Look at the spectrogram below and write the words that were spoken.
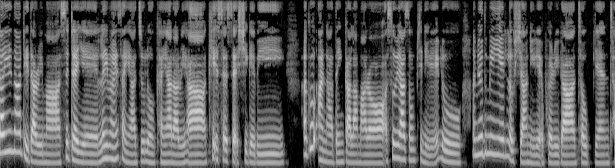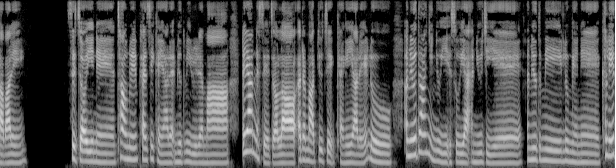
တိုင်းရင်းသားဒေသတွေမှာစစ်တပ်ရဲ့လိမ်မိုင်းဆိုင်ရာကျူးလွန်ခံရတာတွေဟာခေတ်အဆက်ဆက်ရှိခဲ့ပြီးအခုအာဏာသိမ်းကာလမှာတော့အဆိုးရွားဆုံးဖြစ်နေတယ်လို့အမျိုးသမီးရေးလှုပ်ရှားနေတဲ့အဖွဲ့တွေကထုတ်ပြန်ထားပါတယ်။စစ်ကြောရေးနဲ့ထောင်တွင်းဖမ်းဆီးခံရတဲ့အမျိုးသမီးတွေထဲမှာ120ကျော်လောက်အဓမ္မပြုကျင့်ခံခဲ့ရတယ်လို့အမျိုးသားညီညွတ်ရေးအစိုးရအန်ယူဂျီရဲ့အမျိုးသမီးလူငယ်နဲ့ကလေး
